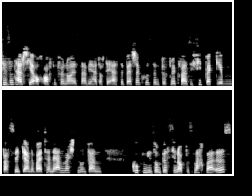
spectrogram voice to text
die sind halt hier auch offen für Neues. Da wir halt auch der erste Bachelorkurs sind, dürfen wir quasi Feedback geben, was wir gerne weiter lernen möchten und dann gucken die so ein bisschen, ob das machbar ist.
